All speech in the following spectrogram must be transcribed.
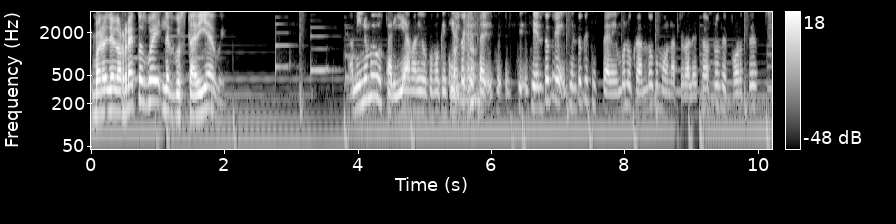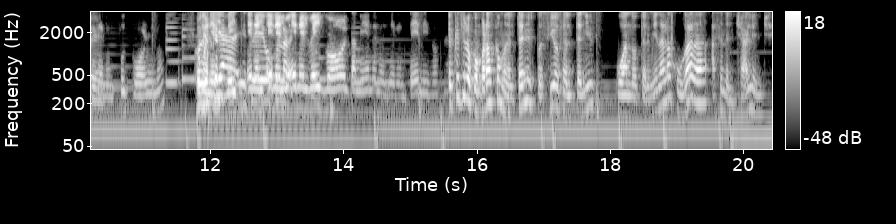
Bueno, y de los retos, güey, les gustaría, güey. A mí no me gustaría, Mario, como que ¿Como siento que, siento que siento que se estaría involucrando como naturaleza a otros deportes Sí. en el fútbol, ¿no? Pues en, que el, ya, en, el, en, el, la- en el béisbol también, en el, en el tenis, no. Es que si lo comparas como en el tenis, pues sí, o sea, el tenis, cuando termina la jugada, hacen el challenge.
